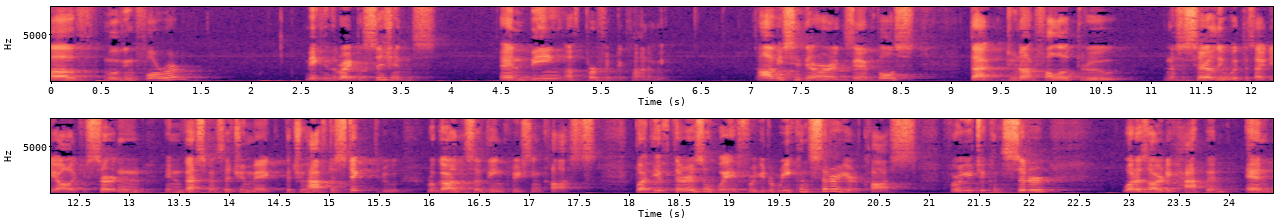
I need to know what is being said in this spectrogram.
of moving forward, making the right decisions, and being of perfect economy. Obviously, there are examples that do not follow through necessarily with this ideology. Certain investments that you make that you have to stick through, regardless of the increasing costs. But if there is a way for you to reconsider your costs, for you to consider what has already happened, and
